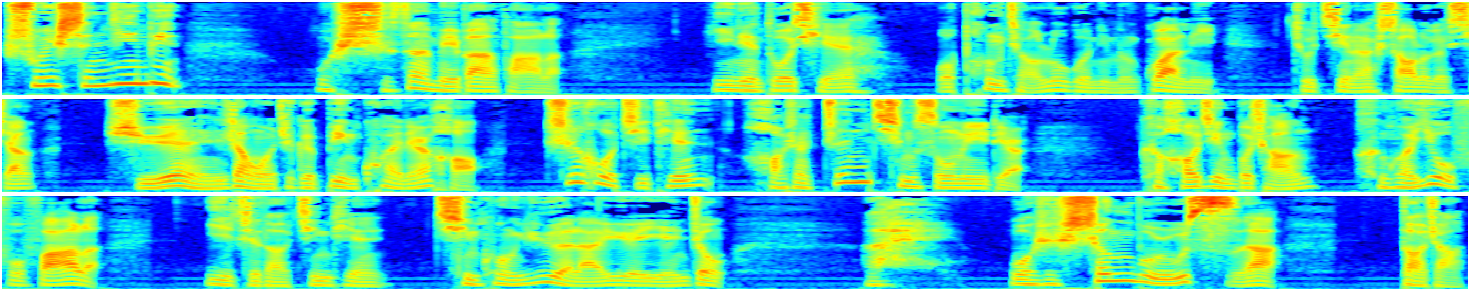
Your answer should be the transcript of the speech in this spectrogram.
属于神经病。我实在没办法了。一年多前，我碰巧路过你们观里，就进来烧了个香，许愿让我这个病快点好。之后几天好像真轻松了一点可好景不长，很快又复发了，一直到今天情况越来越严重。唉，我是生不如死啊！道长，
